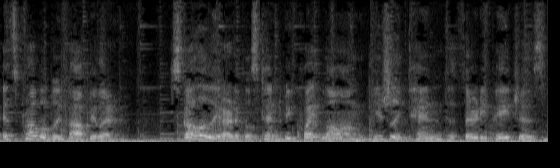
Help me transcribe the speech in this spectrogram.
it's probably popular. Scholarly articles tend to be quite long, usually 10 to 30 pages.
